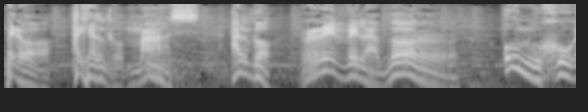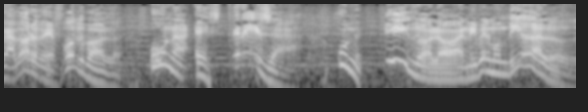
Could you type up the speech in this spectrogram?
pero hay algo más, algo revelador. Un jugador de fútbol, una estrella, un ídolo a nivel mundial.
